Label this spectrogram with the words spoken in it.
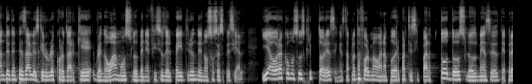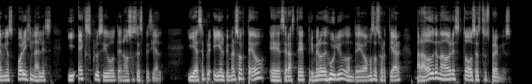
Antes de empezar, les quiero recordar que renovamos los beneficios del Patreon de Nosos Especial. Y ahora como suscriptores en esta plataforma van a poder participar todos los meses de premios originales y exclusivos de Nosos Especial. Y, el primer sorteo eh, será este primero de julio, donde vamos a sortear para dos ganadores todos estos premios.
